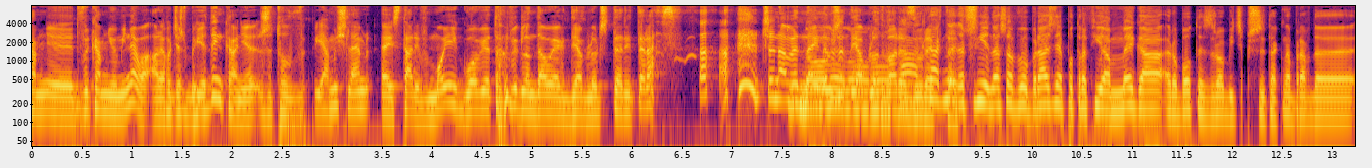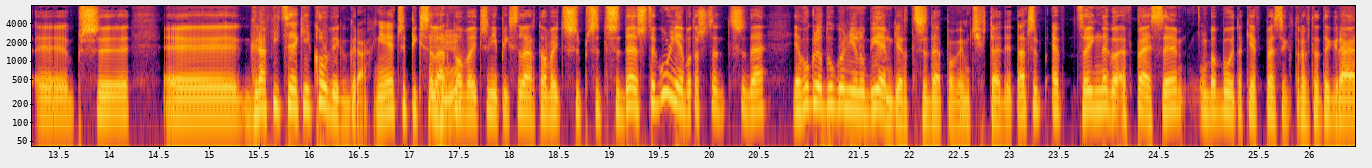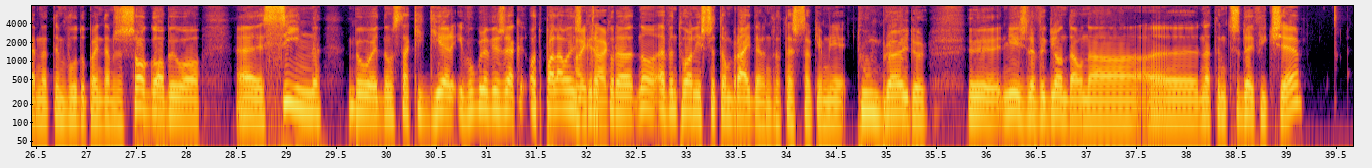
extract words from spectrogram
dwójka mnie ominęła, ale chociażby jedynka, nie, że to, ja myślałem, ej stary, w mojej głowie to wyglądało jak Diablo 4 4 teraz. Czy nawet no, najnowsze no, Diablo 2 no, Resurrected. Tak, tak, znaczy nie, nasza wyobraźnia potrafiła mega roboty zrobić przy tak naprawdę y, przy y, grafice jakiejkolwiek grach, nie? Czy pixelartowej, -hmm. czy nie pixelartowej, czy przy 3D szczególnie, bo to 3D, ja w ogóle długo nie lubiłem gier 3D, powiem ci wtedy. Znaczy F, co innego FPS-y, bo były takie FPS-y, które wtedy grałem na tym Voodoo, pamiętam, że Shogo było, e, Sin było jedną z takich gier i w ogóle wiesz, jak odpalałeś Oj, grę, tak. która, no ewentualnie jeszcze Tomb Raider, no to też całkiem nie, Tomb Raider, nieźle wyglądał na, e, na tym 3D Fixie,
